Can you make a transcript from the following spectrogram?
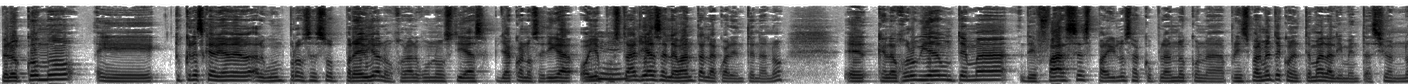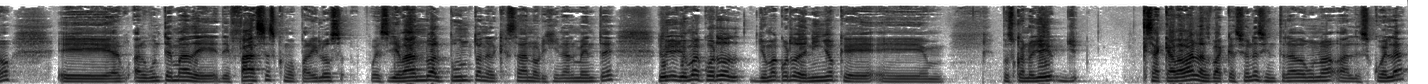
Pero ¿cómo, eh, tú crees que había algún proceso previo, a lo mejor algunos días, ya cuando se diga, oye, pues tal día se levanta la cuarentena, ¿no? Eh, que a lo mejor hubiera un tema de fases para irlos acoplando con la, principalmente con el tema de la alimentación, ¿no? Eh, algún tema de, de, fases como para irlos pues llevando al punto en el que estaban originalmente. Yo, yo, me acuerdo, yo me acuerdo de niño que, eh, pues cuando yo, yo se acababan las vacaciones y entraba uno a la escuela,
